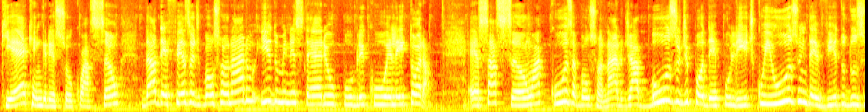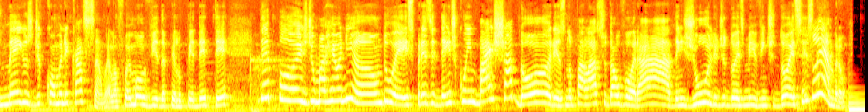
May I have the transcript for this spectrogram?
que é quem ingressou com a ação, da defesa de Bolsonaro e do Ministério Público Eleitoral. Essa ação acusa Bolsonaro de abuso de poder político e uso indevido dos meios de comunicação. Ela foi movida pelo PDT depois de uma reunião do ex-presidente com embaixadores no Palácio da Alvorada em julho de 2022. Vocês lembram?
